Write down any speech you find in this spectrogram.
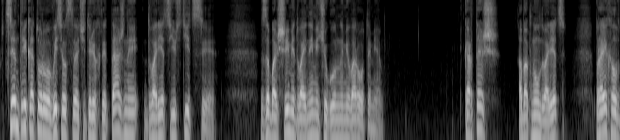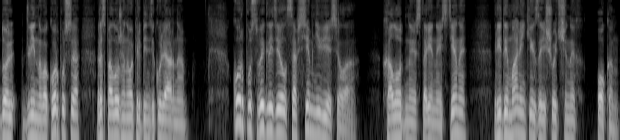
в центре которого высился четырехэтажный дворец юстиции, за большими двойными чугунными воротами. Кортеж обокнул дворец, проехал вдоль длинного корпуса, расположенного перпендикулярно. Корпус выглядел совсем невесело. Холодные старинные стены, ряды маленьких зарешетченных окон.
